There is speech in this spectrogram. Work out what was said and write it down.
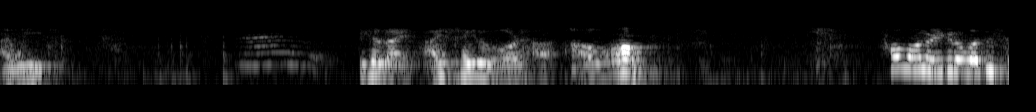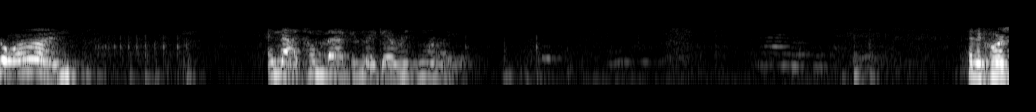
I weep. Because I, I say to the Lord, how, how long? How long are you going to let this go on and not come back and make everything right? And of course,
